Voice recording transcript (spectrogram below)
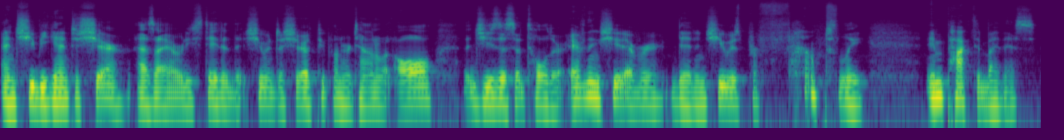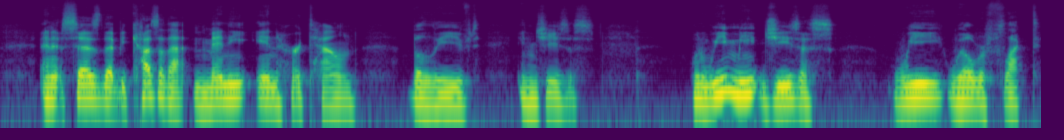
and she began to share, as I already stated, that she went to share with people in her town about all that Jesus had told her, everything she had ever did, and she was profoundly impacted by this. And it says that because of that, many in her town believed in Jesus. When we meet Jesus, we will reflect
